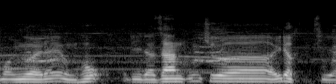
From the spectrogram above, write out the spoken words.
mọi người đây ủng hộ thì là Giang cũng chưa ấy được. Thì uh,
